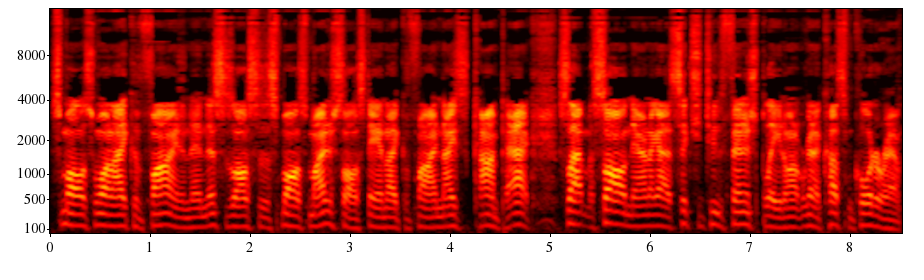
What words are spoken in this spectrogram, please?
smallest one I could find. And then this is also the smallest miter saw stand I could find, nice compact. Slap my saw in there, and I got a 62 finish blade on it. We're going to cut some quarter round.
